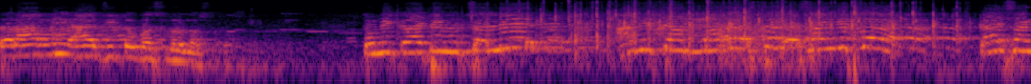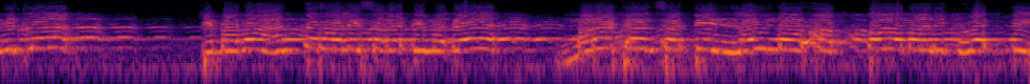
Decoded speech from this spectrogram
तर आम्ही आज इथं बसलो नसतो. तुम्ही काठी उचलली? आणि त्या महाराष्ट्राला सांगितलं. काय सांगितलं? की बाबा आंतरवाली सराटीमध्ये मराठ्यांसाठी लढणारा प्रामाणिक व्यक्ती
